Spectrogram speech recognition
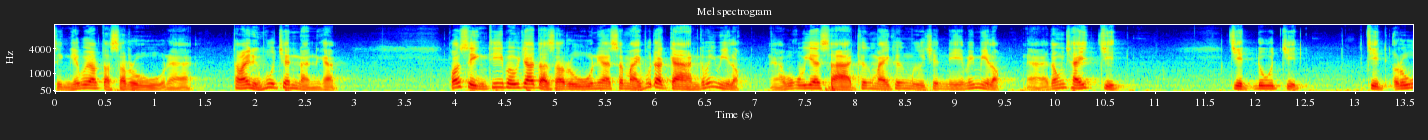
สิ่งที่พระเจ้าตรัสรู้นะฮะทำไมถึงพูดเช่นนั้นครับ เพราะสิ่งที่พระพุทธเจ้าตรัสรู้เนี่ยสมัยพุทธกาลก็ไม่มีหรอก นะพวกวิทยาศาสตร์เครื่องไม้เครื่องมือเช่นนี้ไม่มีหรอกนะต้องใช้จิต จิตดูจิต จิตรู้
